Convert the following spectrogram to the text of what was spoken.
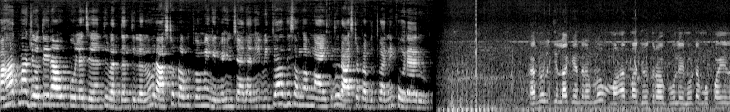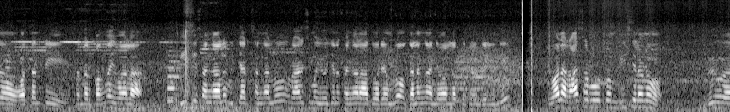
మహాత్మా జ్యోతిరావు పూలే జయంతి వర్ధంతులను రాష్ట్ర ప్రభుత్వమే నిర్వహించాలని విద్యార్థి సంఘం నాయకులు రాష్ట్ర ప్రభుత్వాన్ని కోరారు. కర్నూలు జిల్లా కేంద్రంలో మహాత్మా జ్యోతిరావు పూలే నూట ముప్పై ఐదో వర్ధంతి సందర్భంగా ఇవాళ బీసీ సంఘాలు విద్యార్థి సంఘాలు రాయలసీమ యోజన సంఘాల ఆధ్వర్యంలో ఘనంగా నివాళులర్పించడం జరిగింది. ఇవాళ రాష్ట్ర ప్రభుత్వం బీసీలను ఆ,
